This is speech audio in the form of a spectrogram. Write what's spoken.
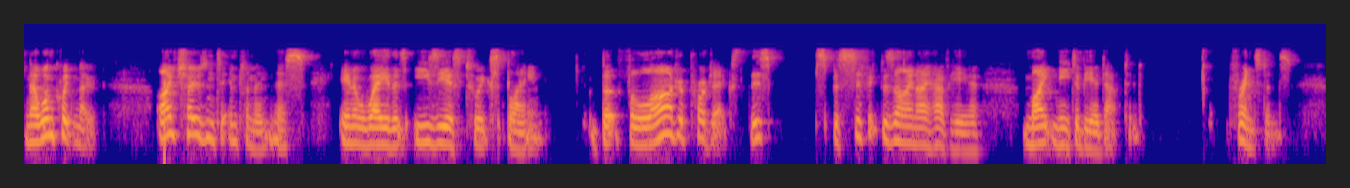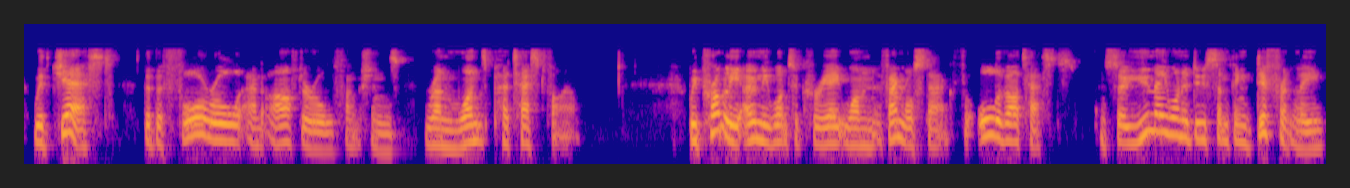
Now, one quick note. I've chosen to implement this in a way that's easiest to explain. But for larger projects, this specific design I have here might need to be adapted. For instance, with Jest, the before all and after all functions run once per test file. We probably only want to create one ephemeral stack for all of our tests. And so you may want to do something differently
